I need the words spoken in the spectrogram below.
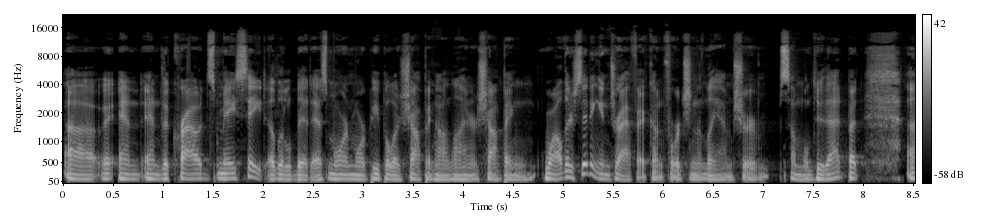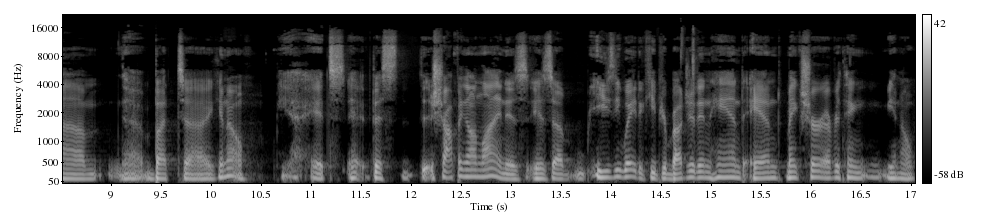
uh, and, and the crowds may sate a little bit as more and more people are shopping online or shopping while they're sitting in traffic. Unfortunately, I'm sure some will do that, but, um, uh, but, uh, you know, yeah, it's it, this shopping online is is a easy way to keep your budget in hand and make sure everything you know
